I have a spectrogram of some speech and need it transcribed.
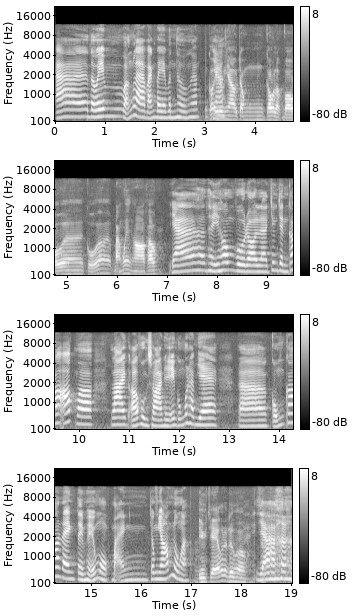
À, tụi em vẫn là bạn bè bình thường anh có dạ. yêu nhau trong câu lạc bộ ờ, của bạn Nguyễn Hò không? Dạ, thì hôm vừa rồi là chương trình có off live ở vườn xoài thì em cũng có tham gia. Là cũng có đang tìm hiểu một bạn trong nhóm luôn à. Yêu chéo đó đúng không? Dạ,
